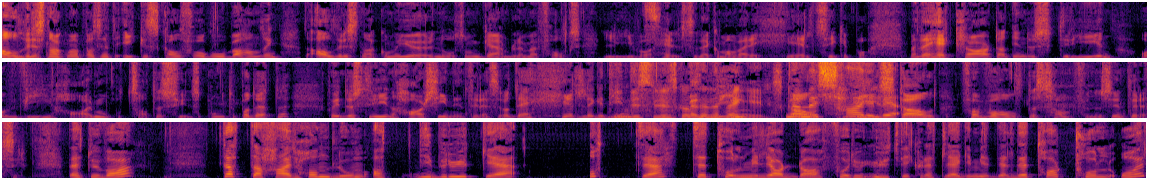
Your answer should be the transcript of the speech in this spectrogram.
Aldri snakk om at pasienter ikke skal få god behandling. Det er aldri snakk om å gjøre noe som gambler med folks liv og helse. Det kan man være helt sikker på. Men det er helt klart at industrien og vi har motsatte synspunkter på dette. For industrien har sine interesser, og det er helt legitimt. Industrien skal tjene penger. Skal, Nei, men kjære vi skal forvalte samfunnets interesser. Vet du hva? Dette her handler om at vi bruker 8-12 milliarder for å utvikle et legemiddel. Det tar 12 år,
